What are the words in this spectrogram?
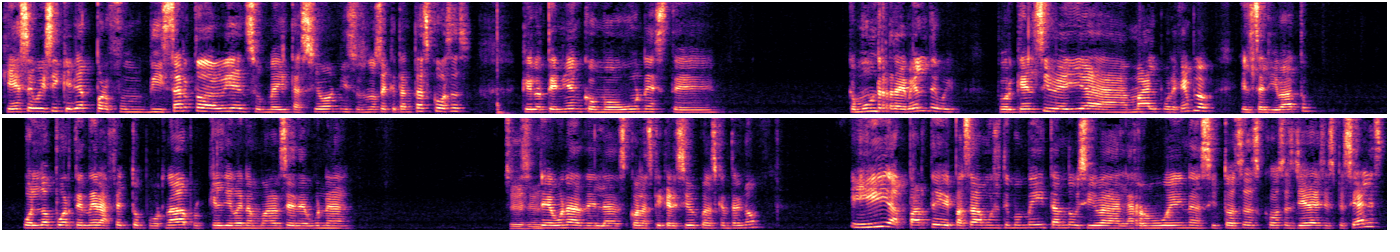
que ese güey sí quería profundizar todavía en su meditación y sus no sé qué tantas cosas, que lo tenían como un este como un rebelde, güey, porque él sí veía mal, por ejemplo, el celibato o el no poder tener afecto por nada porque él llegó a enamorarse de una Sí, sí. de una de las con las que creció, con las que entrenó. Y aparte pasaba mucho tiempo meditando y se iba a las ruinas y todas esas cosas Jedi especiales,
